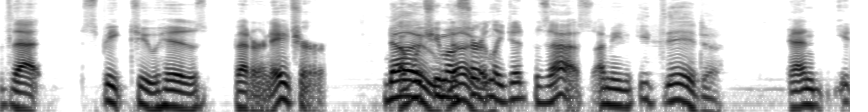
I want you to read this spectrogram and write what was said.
that speak to his better nature, No, which he most no. certainly did possess. I mean, he did. and y-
